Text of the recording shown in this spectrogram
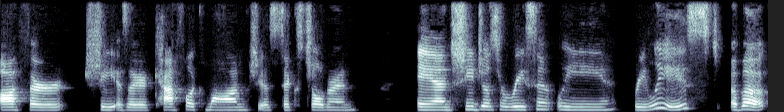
author. She is a Catholic mom. She has six children, and she just recently released a book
